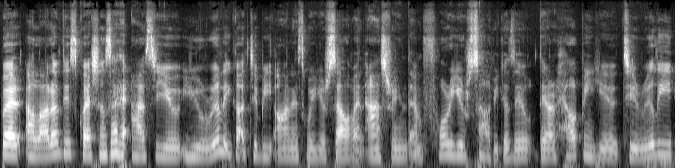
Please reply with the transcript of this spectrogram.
But a lot of these questions that i ask you you really got to be honest with yourself and answering them for yourself because they, they are helping you to really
